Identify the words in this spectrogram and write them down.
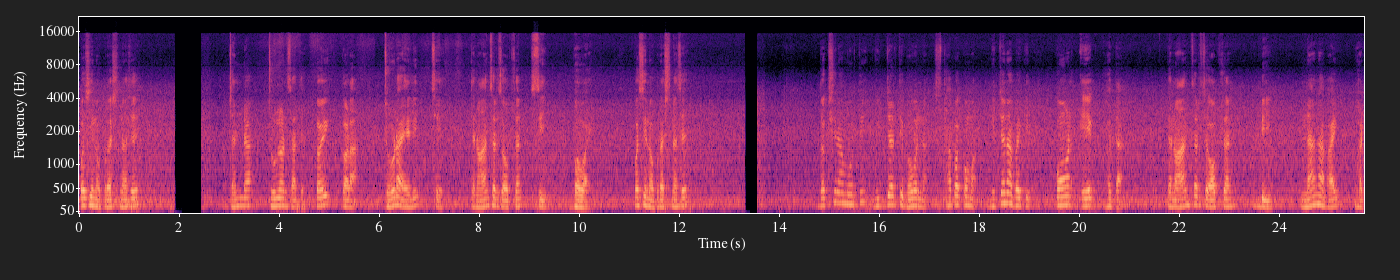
પછીનો પ્રશ્ન છે ઝંડા ઝૂલણ સાથે કઈ કળા જોડાયેલી છે? તેનો આન્સર છે ઓપ્શન સી ભવાઈ. પછીનો પ્રશ્ન છે, દક્ષિણામૂર્તિ વિદ્યાર્થી ભવનના સ્થાપકોમાં નીચેના પૈકી કોણ એક હતા? તેનો આન્સર છે ઓપ્શન ડી નાનાભાઈ ભટ્ટ.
